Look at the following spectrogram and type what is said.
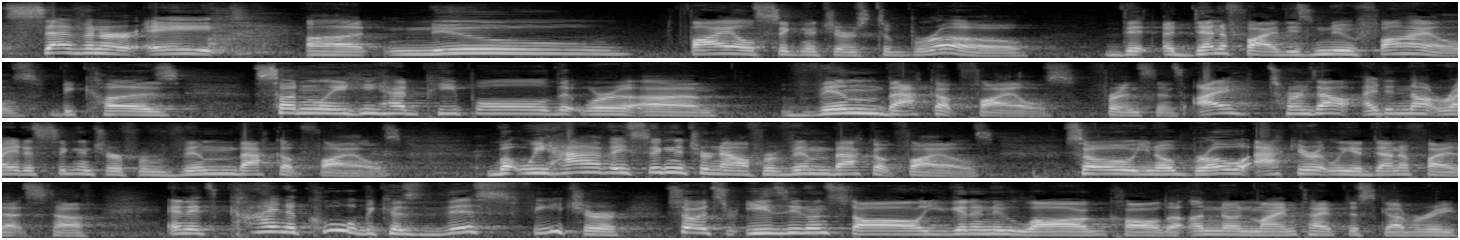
seven or eight uh, new file signatures to Bro that identified these new files because suddenly he had people that were uh, Vim backup files, for instance. I turns out I did not write a signature for Vim backup files, but we have a signature now for Vim backup files. So, you know, Bro will accurately identify that stuff. And it's kind of cool because this feature, so it's easy to install. You get a new log called unknown MIME type discovery.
